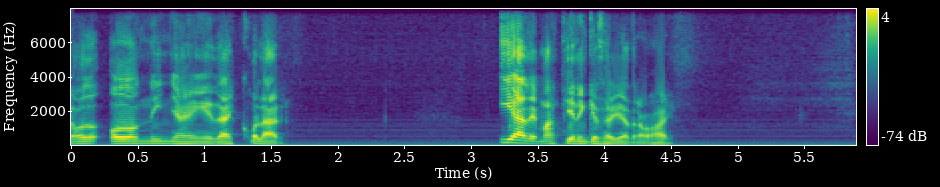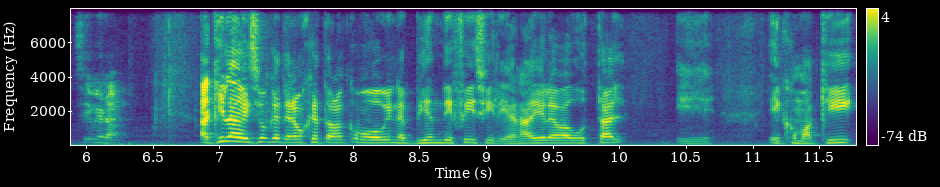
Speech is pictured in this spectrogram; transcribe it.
o, dos niñas en edad escolar y además tienen que salir a trabajar. Sí, mira, aquí la decisión que tenemos que tomar como gobierno es bien difícil y a nadie le va a gustar. Y, y como aquí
